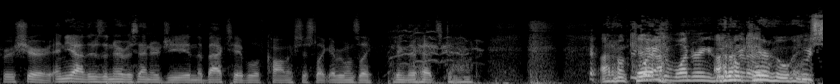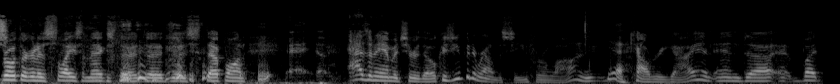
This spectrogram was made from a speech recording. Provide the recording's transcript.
for sure. And yeah, there's a nervous energy in the back table of comics. Just like everyone's like putting their heads down. I don't care. Everybody's wondering who I don't gonna, care who wins. whose throat they're going to slice next to, to, to step on. As an amateur, though, because you've been around the scene for a while, and Yeah. Calgary guy, and and uh, but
